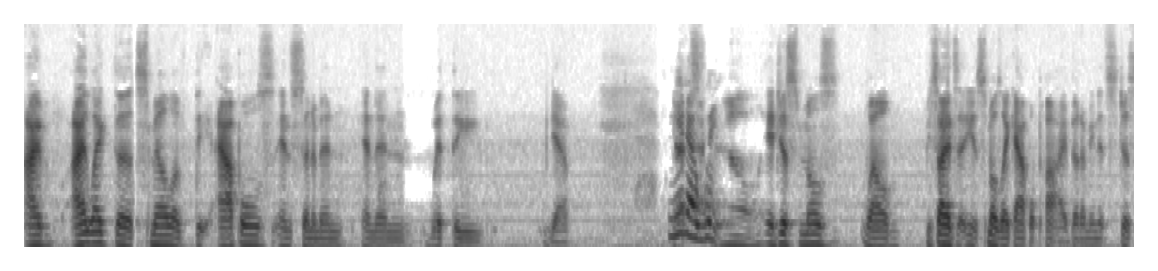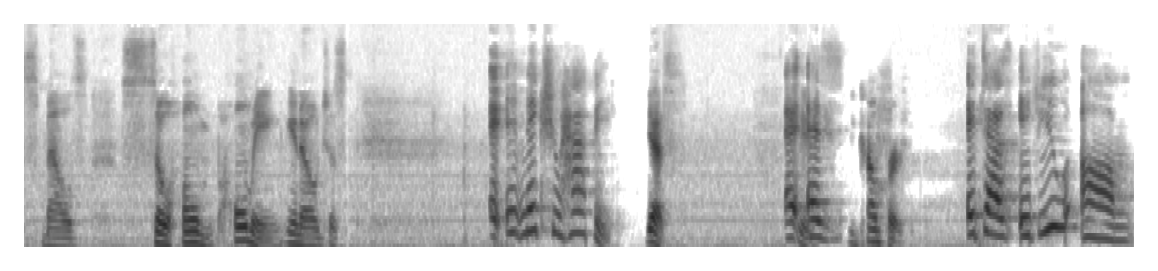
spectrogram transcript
I I like the smell of the apples and cinnamon, and then with the, yeah. You know, smell, it just smells well. Besides, it smells like apple pie, but I mean, it just smells so home homey. You know, just it, it makes you happy. Yes. As comfort. It does. If you um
